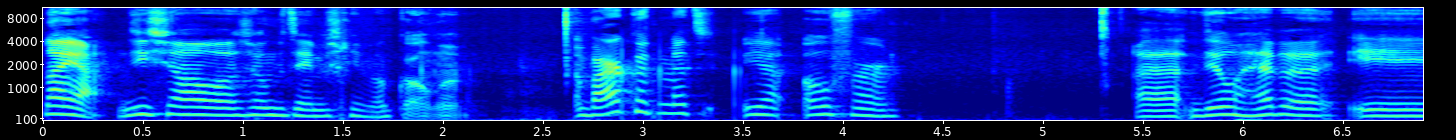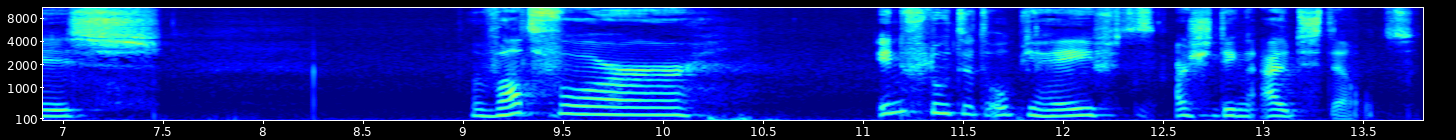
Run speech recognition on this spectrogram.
Nou ja, die zal zo meteen misschien wel komen. Waar ik het met je over uh, wil hebben is wat voor invloed het op je heeft als je dingen uitstelt.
